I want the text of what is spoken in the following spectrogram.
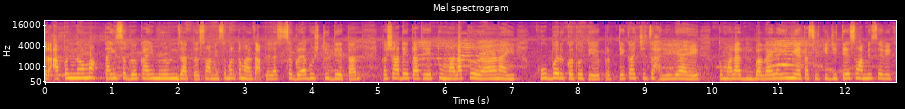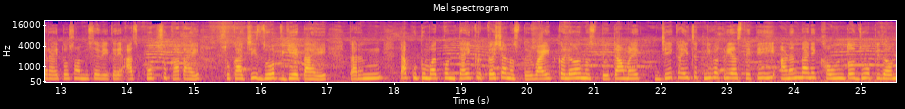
तर आपण न मागताही सगळं काही मिळून जातं. स्वामी समर्थ महाराज आपल्याला सगळ्या गोष्टी देतात. कशा देतात हे तुम्हाला कळणार नाही. खूप बरकत होते. प्रत्येकाची झालेली आहे. तुम्हाला बघायलाही मिळत असेल की जिथे स्वामी सेवेकर आहे तो स्वामी सेवेकरी आज खूप सुखात आहे. सुखाची झोप घेत आहे. कारण त्या कुटुंबात कोणत्याही कर्कशा आहे वाईट कलह आहे त्यामुळे जे काही चटणी भाकरी असते तेही आनंदाने खाऊन तो झोपी जाऊन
